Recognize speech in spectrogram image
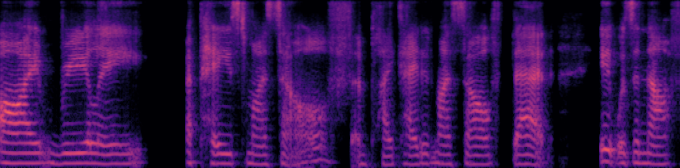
I really appeased myself and placated myself that it was enough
